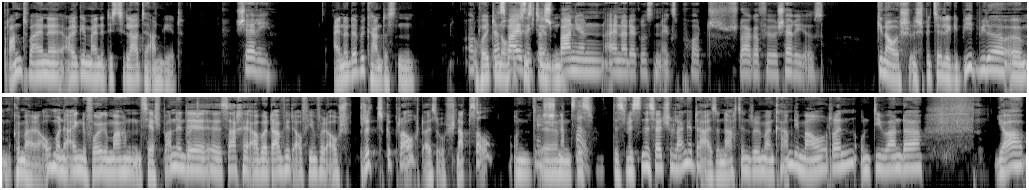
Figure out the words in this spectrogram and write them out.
Brandweine, allgemeine Destillate angeht. Sherry. Einer der bekanntesten. Okay, heute das noch weiß ich, dass Spanien einer der größten Exportschlager für Sherry ist. Genau, spezielle Gebiet wieder. Ähm, können wir auch mal eine eigene Folge machen. Sehr spannende äh, Sache, aber da wird auf jeden Fall auch Sprit gebraucht, also Schnapsal. Und ja, ähm, das, das Wissen ist halt schon lange da. Also nach den Römern kamen die Mauren und die waren da, ja,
